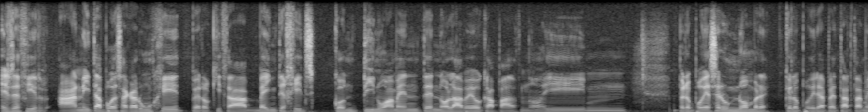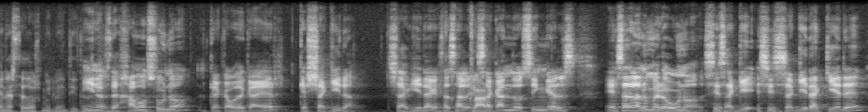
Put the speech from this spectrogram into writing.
Es decir, Anita puede sacar un hit, pero quizá 20 hits continuamente no la veo capaz, ¿no? Y, mm, pero podría ser un nombre que lo podría petar también este 2023. Y nos dejamos uno que acabo de caer, que es Shakira. Shakira que está sacando singles. Esa es la número uno. Si, si Shakira quiere,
